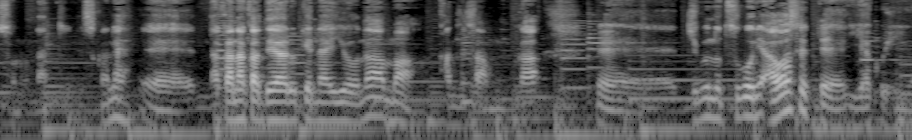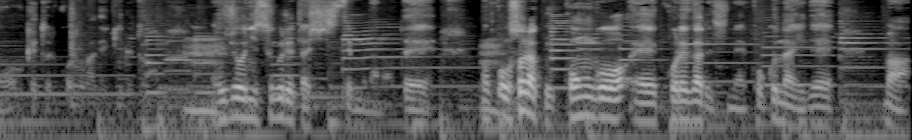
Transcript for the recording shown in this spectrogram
そのなんていうんですかね、えーなかなか出歩けないような、まあ、患者さんが、えー自分の都合に合わせて医薬品を受け取ることができると。うん。非常に優れたシステムなので、まあうん。おそらく今後、えーこれがですね国内で、ま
